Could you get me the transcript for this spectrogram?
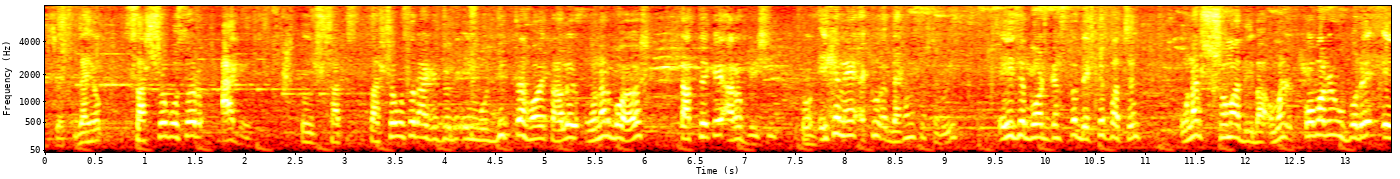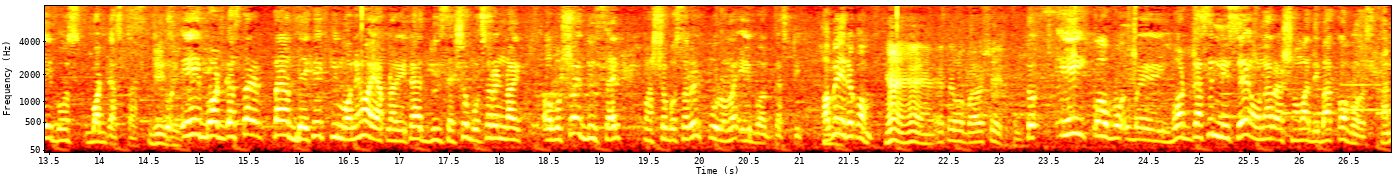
আসছে। যাই হোক সাতশো বছর আগে তো চারশো বছর আগে যদি এই মসজিদটা হয় তাহলে ওনার বয়স তার থেকে আরও বেশি। তো এখানে একটু দেখানোর চেষ্টা করি। এই যে বট গাছটা দেখতে পাচ্ছেন ওনার সমাধি বা ওনার কবরের উপরে এই বট গাছটা তো এই বট গাছটা দেখে কি মনে হয় আপনার? এটা দুই চারশো বছরের নয় অবশ্যই দুই চার পাঁচশো বছরের পুরনো এই বট গাছটি হবে এরকম? হ্যাঁ হ্যাঁ এটা তো এই কবর বটগাছের বট গাছের নিচে ওনার সমাধি বা কবরস্থান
